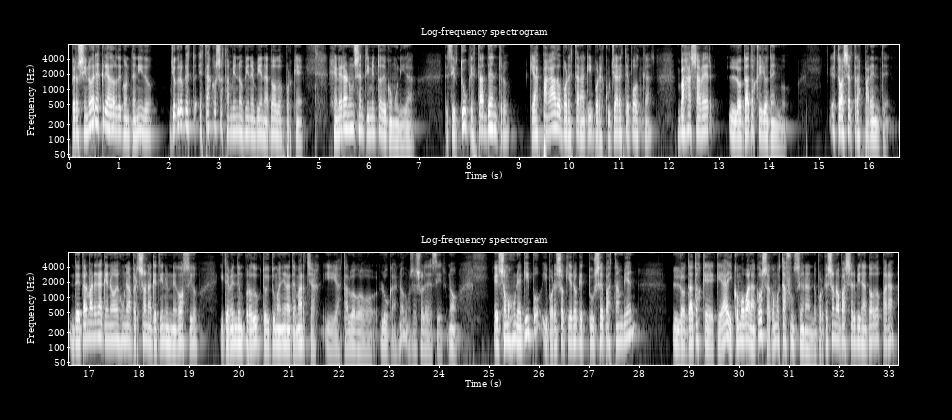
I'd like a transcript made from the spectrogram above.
Pero si no eres creador de contenido, yo creo que estas cosas también nos vienen bien a todos porque generan un sentimiento de comunidad. Es decir, tú que estás dentro, que has pagado por estar aquí, por escuchar este podcast, vas a saber los datos que yo tengo. Esto va a ser transparente, de tal manera que no es una persona que tiene un negocio y te vende un producto y tú mañana te marchas y hasta luego Lucas, ¿no? Como se suele decir. No, eh, somos un equipo y por eso quiero que tú sepas también los datos que, hay, cómo va la cosa, cómo está funcionando, porque eso nos va a servir a todos para,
